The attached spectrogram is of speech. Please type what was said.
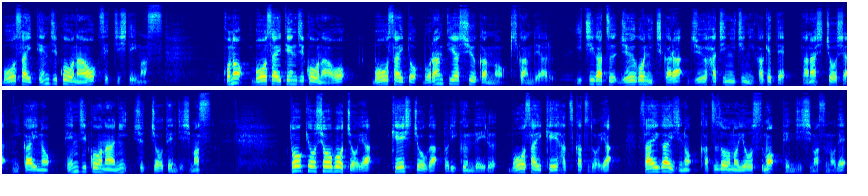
防災展示コーナーを設置しています。この防災展示コーナーを防災とボランティア週間の期間である1月15日から18日にかけて田無庁舎2階の展示コーナーに出張展示します。東京消防庁や警視庁が取り組んでいる防災啓発活動や災害時の活動の様子も展示しますので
